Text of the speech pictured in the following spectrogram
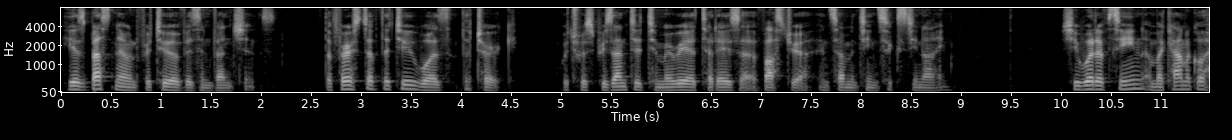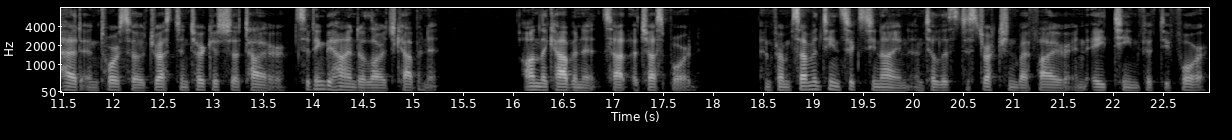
He is best known for two of his inventions. The first of the two was the Turk, which was presented to Maria Theresa of Austria in 1769. She would have seen a mechanical head and torso dressed in Turkish attire sitting behind a large cabinet. On the cabinet sat a chessboard, and from 1769 until its destruction by fire in 1854,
